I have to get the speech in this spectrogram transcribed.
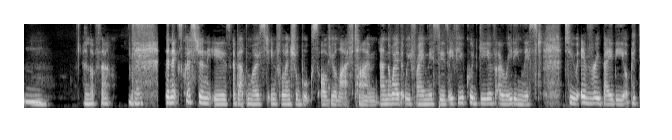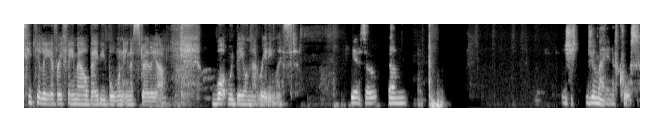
Mm. I love that. Okay. The next question is about the most influential books of your lifetime. And the way that we frame this is if you could give a reading list to every baby, or particularly every female baby born in Australia, what would be on that reading list? Yeah, so um, Germaine, of course.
